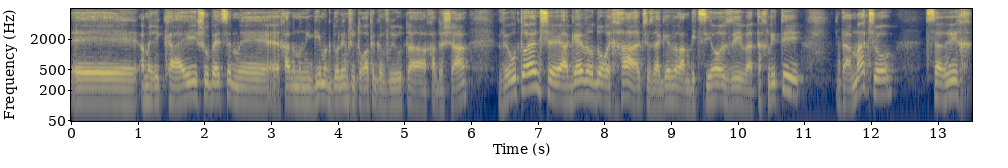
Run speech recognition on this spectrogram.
אה, אמריקאי, שהוא בעצם אה, אחד המנהיגים הגדולים של תורת הגבריות החדשה, והוא טוען שהגבר דור אחד, שזה הגבר האמביציוזי והתכליתי והמאצ'ו, צריך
